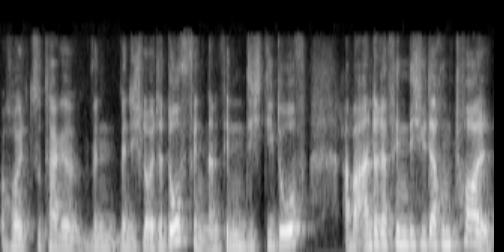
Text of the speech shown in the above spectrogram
heutzutage, wenn, wenn dich Leute doof finden, dann finden dich die doof, aber andere finden dich wiederum toll.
